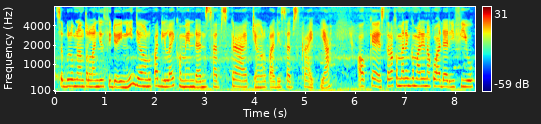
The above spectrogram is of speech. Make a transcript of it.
Sebelum nonton lanjut video ini Jangan lupa di like, komen, dan subscribe. Jangan lupa di subscribe ya. Oke setelah kemarin-kemarin aku ada review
